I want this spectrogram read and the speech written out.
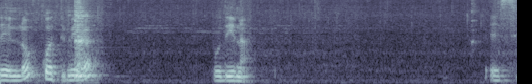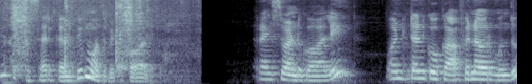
దీనిలో కొత్తిమీర పుదీనా వేసి ఒకసారి కలిపి మూత పెట్టుకోవాలి. రైస్ వండుకోవాలి. వండటానికి ఒక హాఫ్ అన్ అవర్ ముందు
